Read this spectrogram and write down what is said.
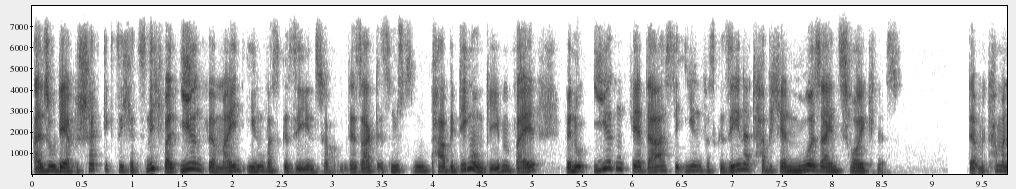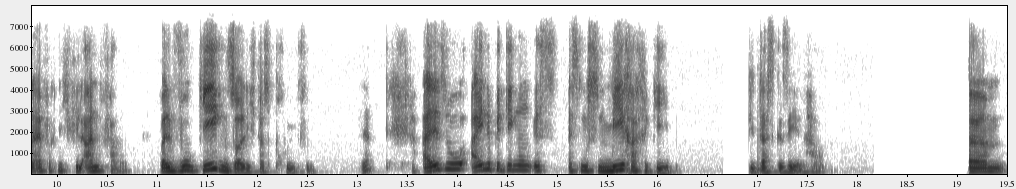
Also der beschäftigt sich jetzt nicht, weil irgendwer meint, irgendwas gesehen zu haben. Der sagt, es müsste ein paar Bedingungen geben, weil wenn du irgendwer da hast, der irgendwas gesehen hat, habe ich ja nur sein Zeugnis. Damit kann man einfach nicht viel anfangen. Weil wogegen soll ich das prüfen? Ja? Also eine Bedingung ist, es müssen mehrere geben, die das gesehen haben. Ähm,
